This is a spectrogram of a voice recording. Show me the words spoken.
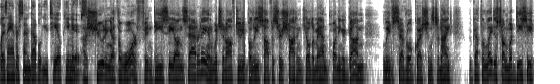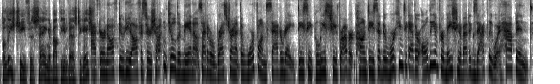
Liz Anderson, WTOP News. A shooting at the wharf in D.C. on Saturday, in which an off duty police officer shot and killed a man pointing a gun, leaves several questions tonight. We've got the latest on what D.C.'s police chief is saying about the investigation. After an off duty officer shot and killed a man outside of a restaurant at the wharf on Saturday, D.C. Police Chief Robert Contee said they're working to gather all the information about exactly what happened.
